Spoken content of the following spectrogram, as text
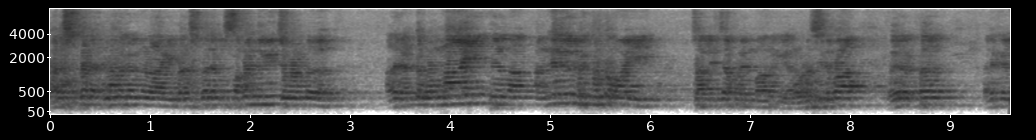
പരസ്പര പൂരകങ്ങളായി പരസ്പരം സമന്വയിച്ചുകൊണ്ട് അത് രണ്ടും ഒന്നായി തീർന്ന അങ്ങനെ ഒരു വ്യക്തിത്വമായി ചാർലി ചാപ്ലിൻ മാറുകയാണ്. അവിടെ സിനിമ വേറിട്ട് അല്ലെങ്കിൽ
